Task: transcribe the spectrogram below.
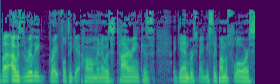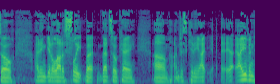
But I was really grateful to get home, and it was tiring because again, Bruce made me sleep on the floor, so I didn't get a lot of sleep. But that's okay. Um, I'm just kidding. I, I, I even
